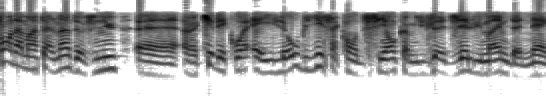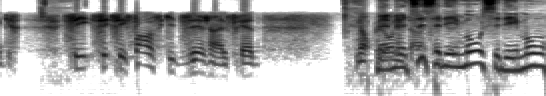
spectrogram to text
fondamentalement devenu euh, un Québécois et il a oublié sa condition, comme il le disait lui-même, de nègre. C'est fort ce qu'il disait, Jean-Alfred. Non, mais, mais tu sais, c'est des mots, c'est des mots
